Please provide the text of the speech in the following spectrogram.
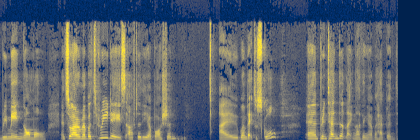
remain normal. And so, I remember three days after the abortion, I went back to school and pretended like nothing ever happened.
